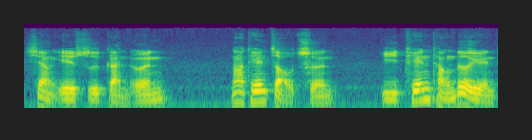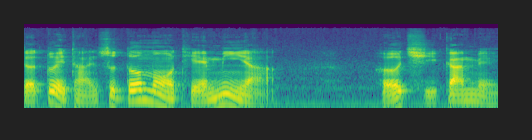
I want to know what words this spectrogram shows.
向耶稣感恩。”那天早晨，与天堂乐园的对谈是多么甜蜜啊！何其甘美！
